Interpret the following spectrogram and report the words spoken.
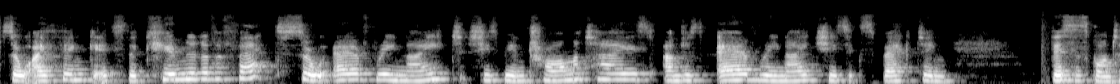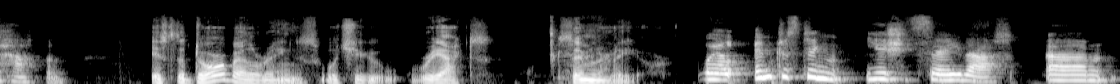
So I think it's the cumulative effect. So every night she's being traumatized, and just every night she's expecting this is going to happen. If the doorbell rings, would you react similarly? Well, interesting you should say that. Um,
